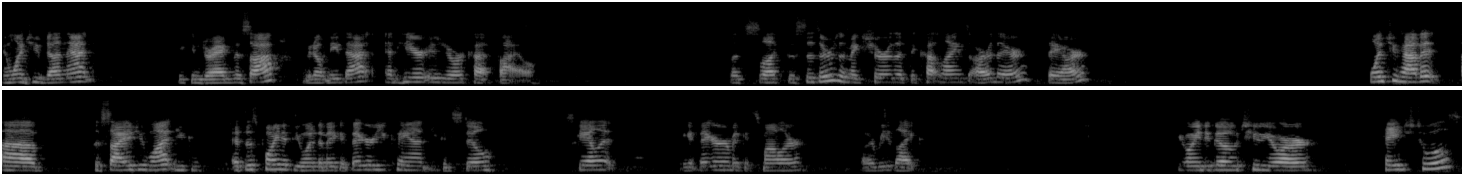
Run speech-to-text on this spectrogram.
And once you've done that, you can drag this off. We don't need that. And here is your cut file. Let's select the scissors and make sure that the cut lines are there. They are. Once you have it, uh, the size you want. You can, at this point, if you wanted to make it bigger, you can. You can still scale it, make it bigger, make it smaller, whatever you'd like. You're going to go to your page tools.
